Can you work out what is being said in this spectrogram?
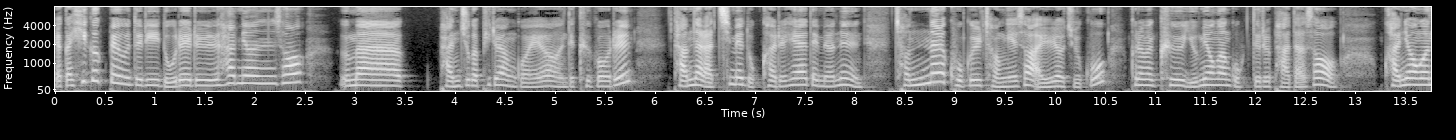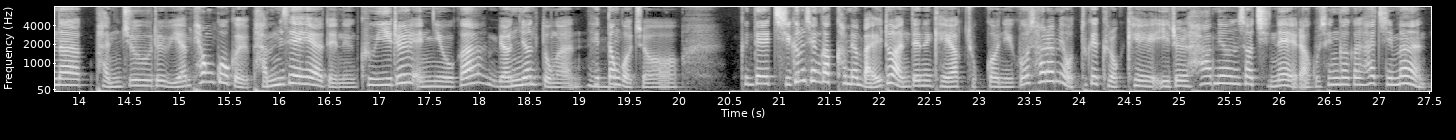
약간 희극 배우들이 노래를 하면서 음악 반주가 필요한 거예요. 근데 그거를 다음날 아침에 녹화를 해야 되면은 전날 곡을 정해서 알려주고, 그러면 그 유명한 곡들을 받아서 관영음악 반주를 위한 편곡을 밤새 해야 되는 그 일을 엔니오가 몇 년 동안 음. 했던 음. 거죠. 근데 지금 생각하면 말도 안 되는 계약 조건이고 사람이 어떻게 그렇게 일을 하면서 지내라고 생각을 하지만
